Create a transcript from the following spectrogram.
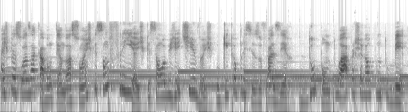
as pessoas acabam tendo ações que são frias, que são objetivas. O que, que eu preciso fazer do ponto A para chegar ao ponto B?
